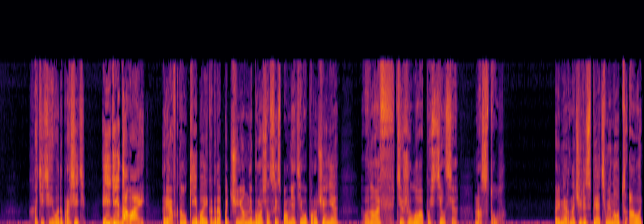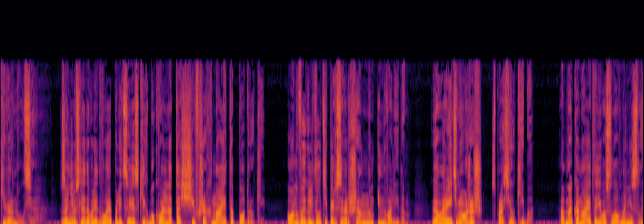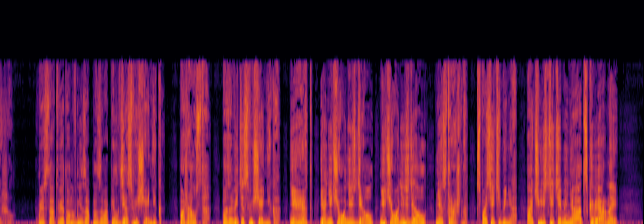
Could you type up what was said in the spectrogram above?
«Хотите его допросить?» «Иди давай!» — рявкнул Киба, и когда подчиненный бросился исполнять его поручение, вновь тяжело опустился на стул. Примерно через пять минут Аоки вернулся. За ним следовали двое полицейских, буквально тащивших Найта под руки. Он выглядел теперь совершенным инвалидом. «Говорить можешь?» — спросил Киба. Однако Найта его словно не слышал. Вместо ответа он внезапно завопил. «Где священник? Пожалуйста, позовите священника!» «Нет, я ничего не сделал! Ничего не сделал! Мне страшно! Спасите меня! Очистите меня от скверны!»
